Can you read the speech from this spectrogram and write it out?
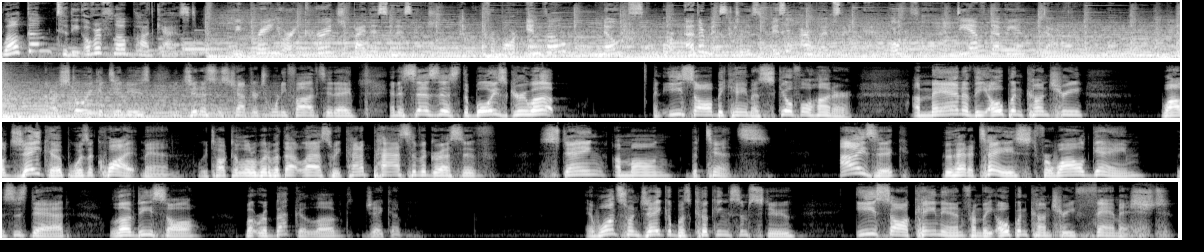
Welcome to the Overflow Podcast. We pray you are encouraged by this message. For more info, notes, or other messages, visit our website at overflowdfw.com. And our story continues in Genesis chapter 25 today. And it says this The boys grew up, and Esau became a skillful hunter, a man of the open country, while Jacob was a quiet man. We talked a little bit about that last week, kind of passive aggressive, staying among the tents. Isaac, who had a taste for wild game, this is dad, loved Esau, but Rebekah loved Jacob. And once when Jacob was cooking some stew, Esau came in from the open country famished.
